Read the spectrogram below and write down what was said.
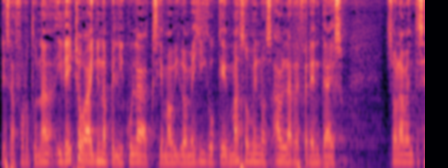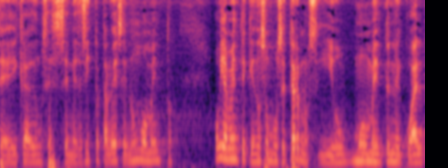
desafortunada. Y de hecho hay una película que se llama Viva México que más o menos habla referente a eso. Solamente se dedica, se, se necesita tal vez en un momento. Obviamente que no somos eternos y un momento en el cual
